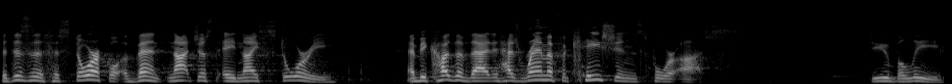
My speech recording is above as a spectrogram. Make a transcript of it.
That this is a historical event, not just a nice story. And because of that, it has ramifications for us. Do you believe?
